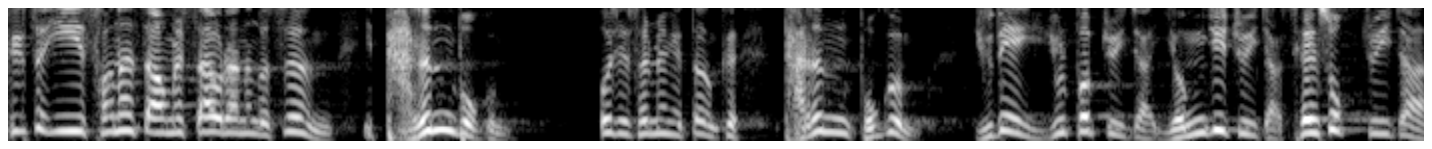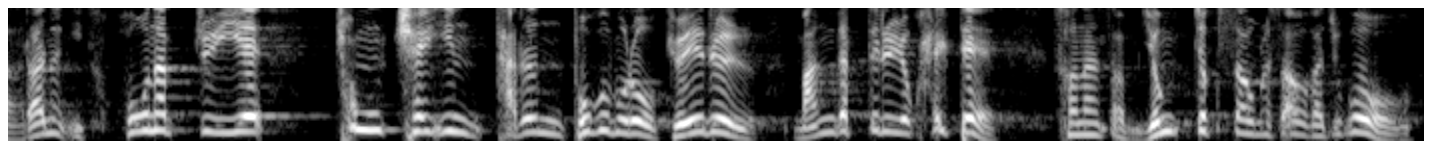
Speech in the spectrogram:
그래서 이 선한 싸움을 싸우라는 것은 이 다른 복음, 어제 설명했던 그 다른 복음, 유대 율법주의자, 영지주의자, 세속주의자라는 이 혼합주의의 총체인 다른 복음으로 교회를 망가뜨리려고 할 때 선한 싸움, 영적 싸움을 싸워가지고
